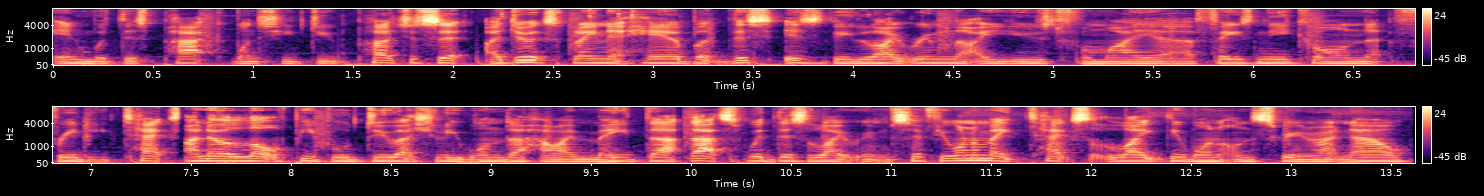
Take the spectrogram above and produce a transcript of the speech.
in with this pack once you do purchase it. I do explain it here, but this is the Lightroom that I used for my uh, FaZe Nikan 3D text. I know a lot of people do actually wonder how I made that. That's with this Lightroom. So if you want to make text like the one on screen right now,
